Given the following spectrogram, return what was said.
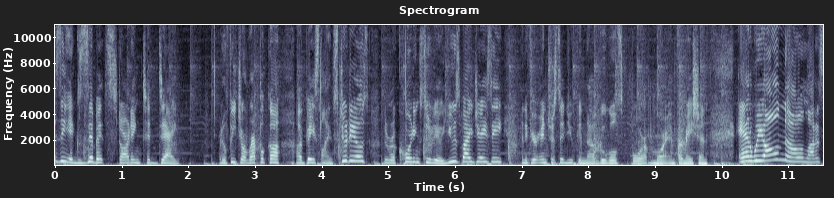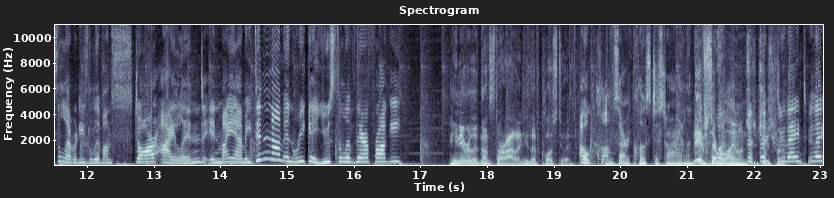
Z exhibit starting today. It'll feature a replica of Baseline Studios, the recording studio used by Jay Z. And if you're interested, you can uh, Google for more information. And we all know a lot of celebrities live on Star Island in Miami. Didn't um, Enrique used to live there, Froggy? He never lived on Star Island. He lived close to it. Oh, cl- I'm sorry, close to Star Island. They have several Well- islands to choose from. Do they? Do they?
